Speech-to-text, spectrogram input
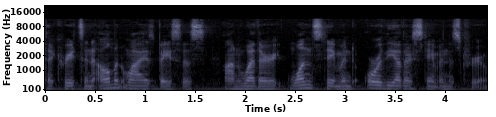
that creates an element-wise basis on whether one statement or the other statement is true.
